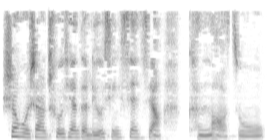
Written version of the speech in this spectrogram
社会上出现的流行现象“啃老族”。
